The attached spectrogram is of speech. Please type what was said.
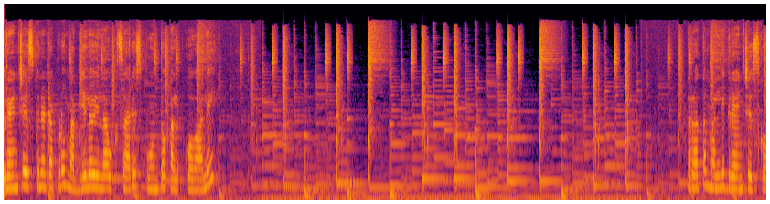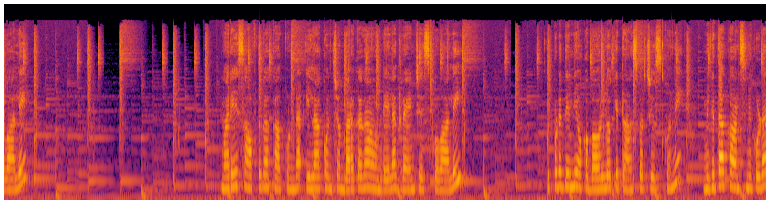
గ్రైండ్ చేసుకునేటప్పుడు మధ్యలో ఇలా ఒకసారి స్పూన్తో కలుపుకోవాలి. తర్వాత మళ్ళీ గ్రైండ్ చేసుకోవాలి. మరీ సాఫ్ట్గా కాకుండా ఇలా కొంచెం బరకగా ఉండేలా గ్రైండ్ చేసుకోవాలి. ఇప్పుడు దీన్ని ఒక బౌల్లోకి ట్రాన్స్ఫర్ చేసుకొని మిగతా కార్న్స్ని కూడా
